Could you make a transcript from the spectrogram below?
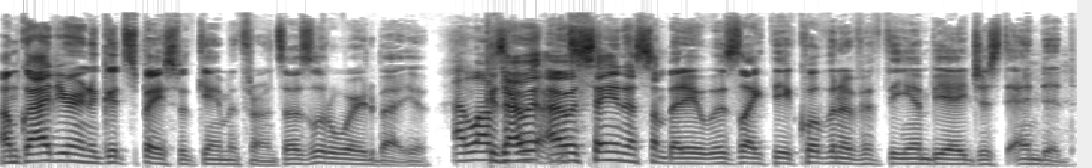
I'm glad you're in a good space with Game of Thrones. I was a little worried about you I love because I Game wa- of I was saying to somebody it was like the equivalent of if the NBA just ended,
